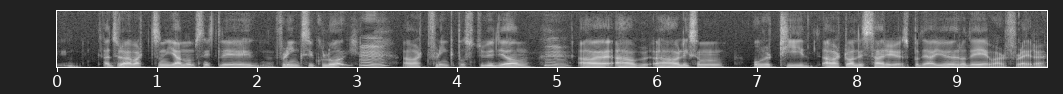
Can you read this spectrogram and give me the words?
Jeg tror jeg har vært sånn gjennomsnittlig flink psykolog. Mm, Jeg har vært flink på studiene. mm, Jeg, jeg, har, jeg har liksom over tid Jeg har vært veldig seriøs på det jeg gjør, og det er vel flere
